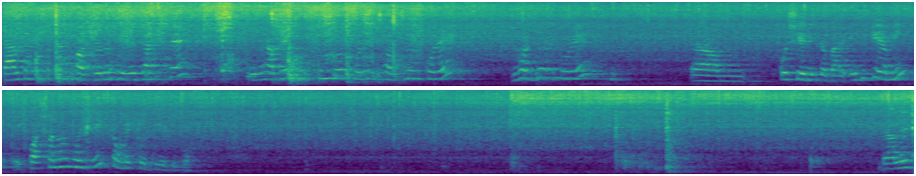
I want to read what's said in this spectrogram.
ডালটা কতটা ঝরঝরে হয়ে যাচ্ছে। এভাবে খুব সুন্দর করে ঝরঝর করে ঝরঝর করে কষিয়ে নিতে পারে। এদিকে আমি এই কষানোর মধ্যেই টমেটো দিয়ে দিব। ডালের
